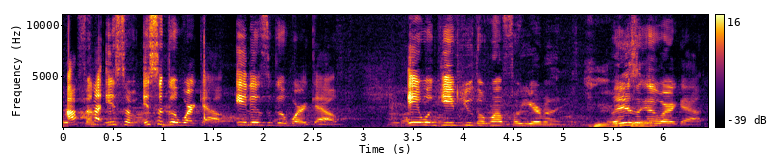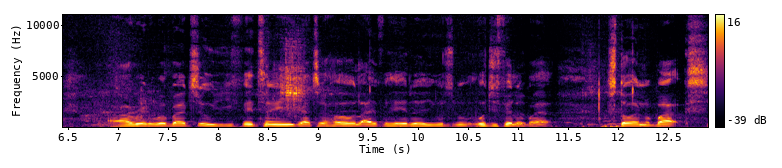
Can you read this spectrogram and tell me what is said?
I feel like it's a it's a good workout. It is a good workout. It will give you the run for your money, hmm, but it's a good workout. Already. What about you? You 15. You got your whole life ahead of you. What you, what you feel about starting the box?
